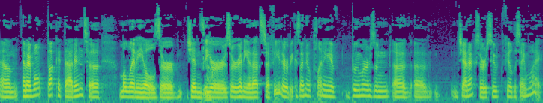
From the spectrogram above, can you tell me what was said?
Um, and I won't bucket that into millennials or Gen Zers or any of that stuff either, because I know plenty of boomers and uh, uh, Gen Xers who feel the same way.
